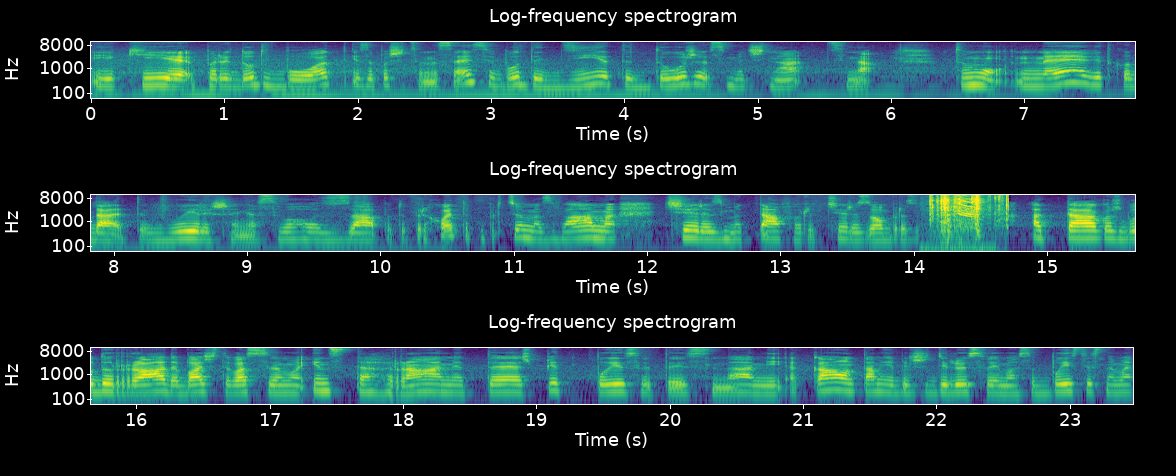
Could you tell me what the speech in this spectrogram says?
які перейдуть в бот і запишуться на сесію, буде діяти дуже смачна ціна. Тому не відкладайте вирішення свого запиту. Приходьте, попрацюємо з вами через метафору, через образи. А також буду рада бачити вас в своєму інстаграмі. Теж підписуйтесь на мій аккаунт. Там я більше ділюсь своїми особистісними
